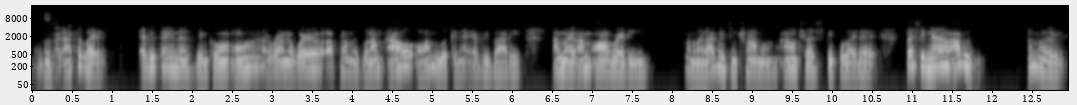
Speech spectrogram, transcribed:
Listen, like, I feel like everything that's been going on around the world, I promise when I'm out or I'm looking at everybody, I'm like, I'm already, I'm like, I've been through trauma. I don't trust people like that. Especially now, I was, I'm like,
